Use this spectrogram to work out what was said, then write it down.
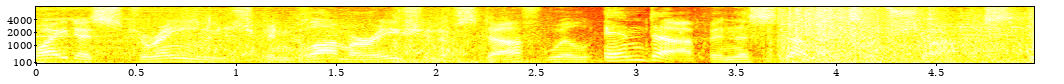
Quite a strange conglomeration of stuff will end up in the stomachs of sharks.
